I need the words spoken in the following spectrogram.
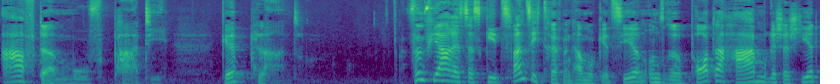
Aftermove-Party geplant. Fünf Jahre ist das G20-Treffen in Hamburg jetzt hier und unsere Reporter haben recherchiert,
